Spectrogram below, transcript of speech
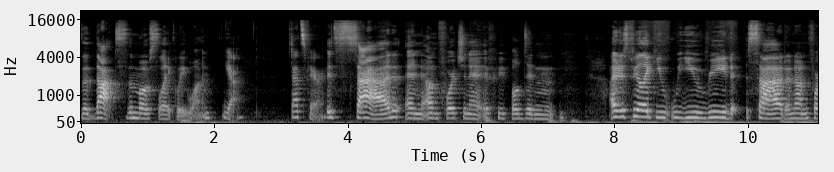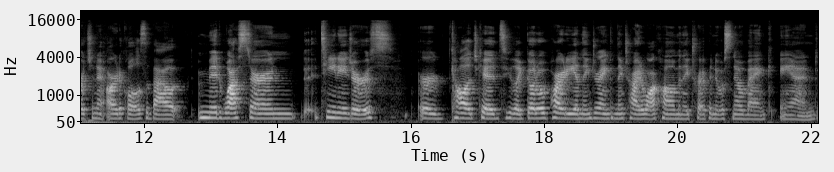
that that's the most likely one. Yeah. That's fair. It's sad and unfortunate if people didn't. I just feel like you you read sad and unfortunate articles about midwestern teenagers or college kids who like go to a party and they drink and they try to walk home and they trip into a snowbank and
